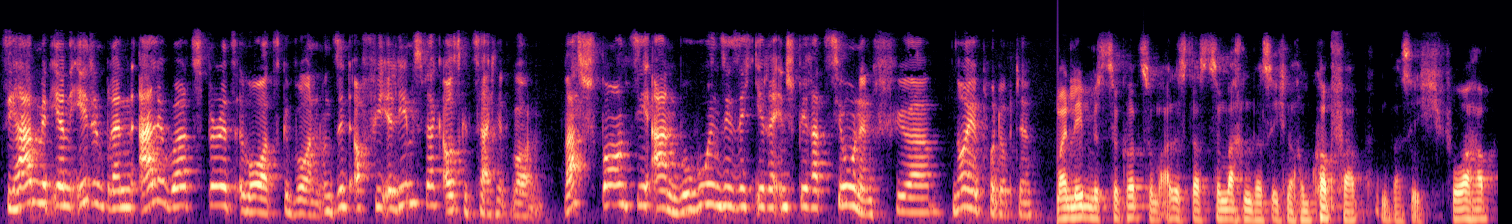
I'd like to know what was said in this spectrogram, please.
Sie haben mit Ihren Edelbrennen alle World Spirits Awards gewonnen und sind auch für Ihr Lebenswerk ausgezeichnet worden. Was spornt Sie an? Wo holen Sie sich Ihre Inspirationen für neue Produkte? Mein Leben ist zu kurz, um alles das zu machen, was ich noch im Kopf habe und was ich vorhabe.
